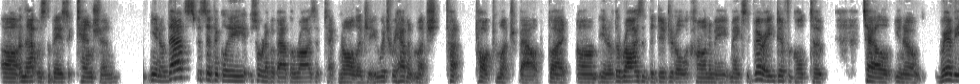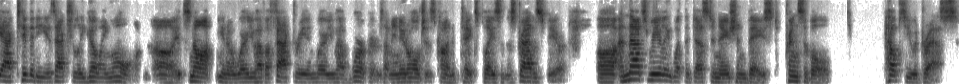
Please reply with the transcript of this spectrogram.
Uh, and that was the basic tension. You know, that's specifically sort of about the rise of technology, which we haven't much t- talked much about. But, um, you know, the rise of the digital economy makes it very difficult to tell, you know, where the activity is actually going on. Uh, it's not, you know, where you have a factory and where you have workers. I mean, it all just kind of takes place in the stratosphere. Uh, and that's really what the destination based principle helps you address.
